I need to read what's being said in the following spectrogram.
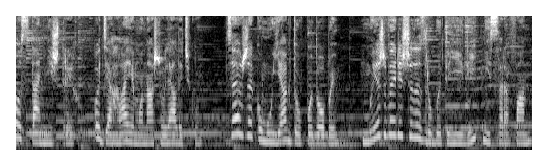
Останній штрих одягаємо нашу лялечку. Це вже кому як до вподоби. Ми ж вирішили зробити їй літній сарафан.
